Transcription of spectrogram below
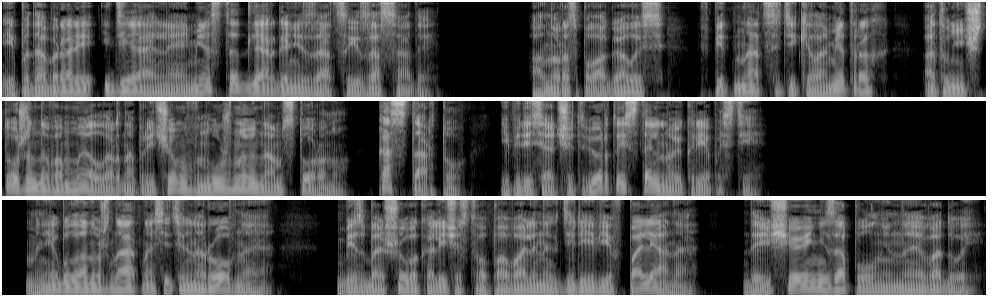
и подобрали идеальное место для организации засады. Оно располагалось в 15 километрах от уничтоженного Меллорна, причем в нужную нам сторону, к Астарту и 54-й стальной крепости. Мне была нужна относительно ровная, без большого количества поваленных деревьев поляна, да еще и не заполненная водой.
